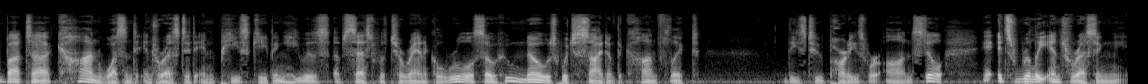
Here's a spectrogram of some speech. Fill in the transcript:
But uh, Khan wasn't interested in peacekeeping. He was obsessed with tyrannical rule, so who knows which side of the conflict these two parties were on. Still, it's really interesting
